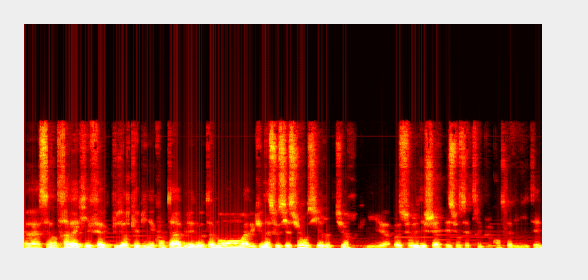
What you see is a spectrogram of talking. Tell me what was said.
Euh, c'est un travail qui est fait avec plusieurs cabinets comptables et notamment avec une association aussi Rupture qui euh, bosse sur les déchets et sur cette triple comptabilité.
